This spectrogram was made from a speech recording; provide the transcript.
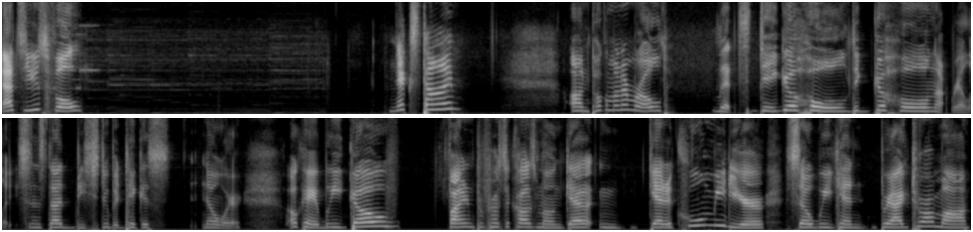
That's useful. Next time on Pokemon Emerald, let's dig a hole, dig a hole. Not really, since that'd be stupid. Take us nowhere. Okay, we go find Professor Cozmo and get and get a cool meteor so we can brag to our mom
